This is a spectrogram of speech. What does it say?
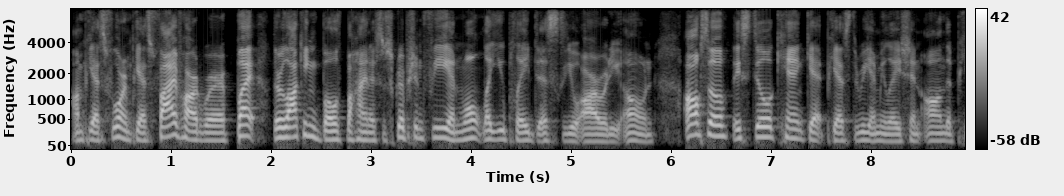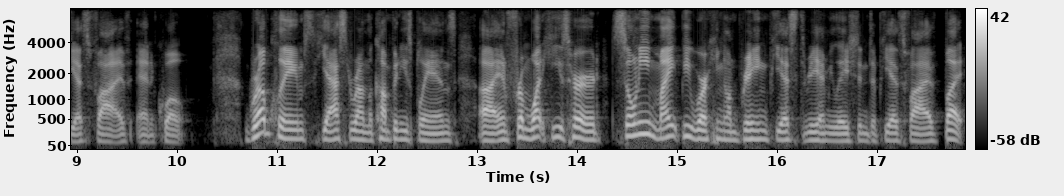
on PS4 and PS5 hardware, but they're locking both behind a subscription fee and won't let you play discs you already own. Also, they still can't get PS3 emulation on the PS5, end quote. Grubb claims he asked around the company's plans, uh, and from what he's heard, Sony might be working on bringing PS3 emulation to PS5, but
